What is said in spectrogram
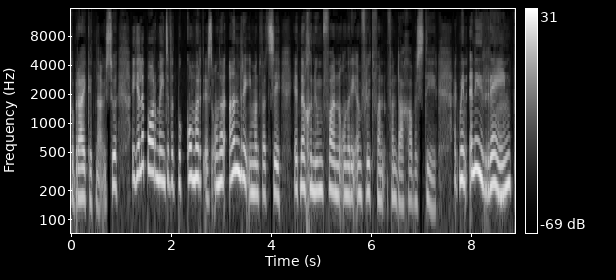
gebruik dit nou. So 'n hele paar mense wat bekommerd is, onder andere iemand wat sê jy het nou genoem van onder die invloed van vandag af bestuur. Ek meen in die rent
